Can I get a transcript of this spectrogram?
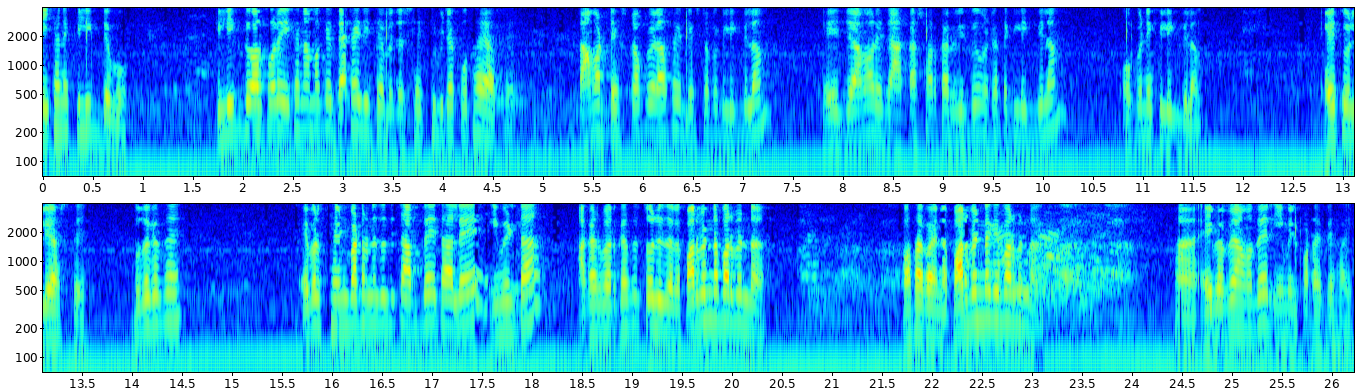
এইখানে ক্লিক দেব। ক্লিক দেওয়ার পরে এখানে আমাকে দেখাই দিতে হবে যে সেই সিবিটা কোথায় আছে। তা আমার ডেস্কটপের আছে ডেস্কটপে ক্লিক দিলাম। এই যে আমার, এই যে আকাশ সরকার রিজিউম এটাতে ক্লিক দিলাম। ওপেনে ক্লিক দিলাম। এই চলে আসছে। বুঝা গেছে? এবার সেন্ড বাটনে যদি চাপ দেয়, তাহলে ইমেলটা আকাশ ভাইয়ের কাছে চলে যাবে। পারবেন না পারবেন না। কথা কয় না। পারবেন না কি পারবেন না? হ্যাঁ এইভাবে আমাদের ইমেল পাঠাতে হয়।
